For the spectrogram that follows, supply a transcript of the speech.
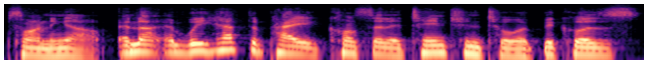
signing up, and, uh, and we have to pay constant attention to it because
